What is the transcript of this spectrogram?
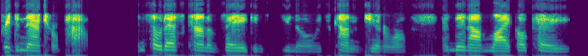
preternatural power, and so that's kind of vague, and you know it's kind of general. And then I'm like, okay,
